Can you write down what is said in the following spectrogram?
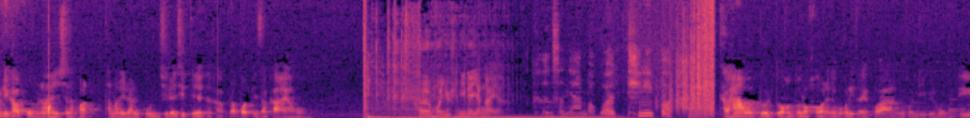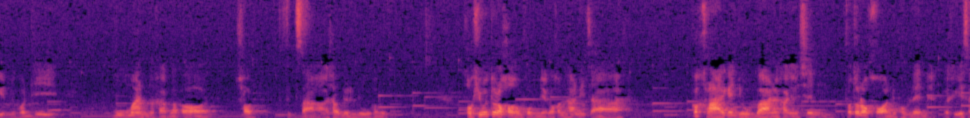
วัสดีครับ ผมนายชนพัฒน์ธนานิรันดร์กุลชื่อเล่นชื่อเจสนะครับรับบทเป็นสกายครับผมเธอมาอยู่ที่นี่ได้ยังไงอะขึ้นสัญญาณบอกว่าที่นี่ปลอดภัยถ้าหากว่าโดยตัวของตัวละครเนี่ยก็เป็นคนที่ใจกว้างเป็นคนที่เป็นห่วงคนอื่นเป็นคนที่มุ่งมั่นนะครับ แล้วก็ชอบศึกษาชอบเรียนรู้ครับผมผมคิดว่าตัวละครของผมเนี่ยก็ค่อนข้างที่จะก็คล้ายกันอยู่บ้างนะครับ อย่างเช่นเพราะตัวละครที่ผมเล่นเนี่ยก็คือส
